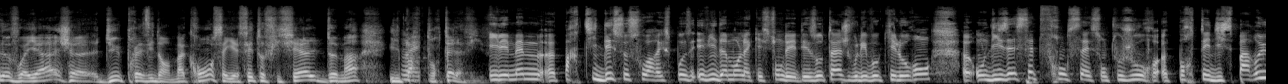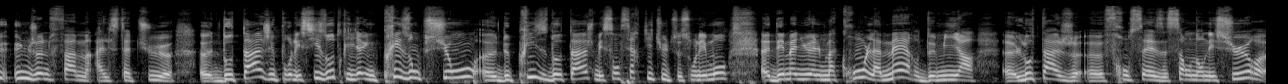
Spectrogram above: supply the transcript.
Le voyage du président Macron, ça y est, c'est officiel. Demain, il part pour Tel Aviv. Il est même euh, parti dès ce soir. Expose évidemment la question des, otages. Vous l'évoquiez, Laurent. Euh, on le disait, sept Français sont toujours euh, portés disparus. Une jeune femme a le statut d'otage. Et pour les six autres, il y a une présomption de prise d'otage, mais sans certitude. Ce sont les mots d'Emmanuel Macron. La mère de Mia, l'otage française, ça on en est sûr,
